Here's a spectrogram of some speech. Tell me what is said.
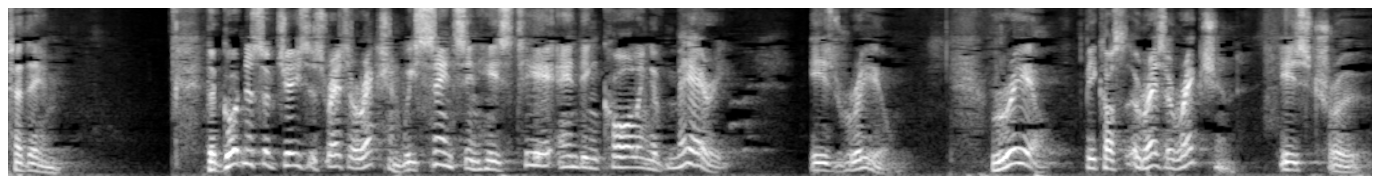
to them. The goodness of Jesus' resurrection we sense in his tear ending calling of Mary is real. Real because the resurrection is true.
